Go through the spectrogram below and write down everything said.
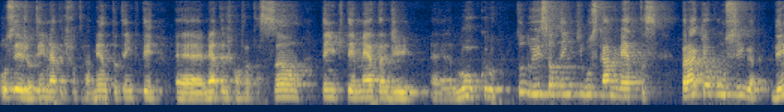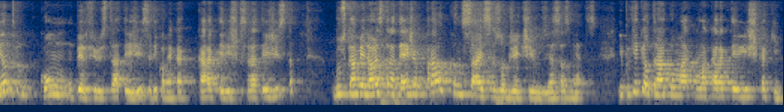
Ou seja, eu tenho meta de faturamento, eu tenho que ter é, meta de contratação, tenho que ter meta de é, lucro, tudo isso eu tenho que buscar metas para que eu consiga, dentro com um perfil estrategista, ali, com a minha característica estrategista, buscar a melhor estratégia para alcançar esses objetivos e essas metas. E por que, que eu trago uma, uma característica aqui?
